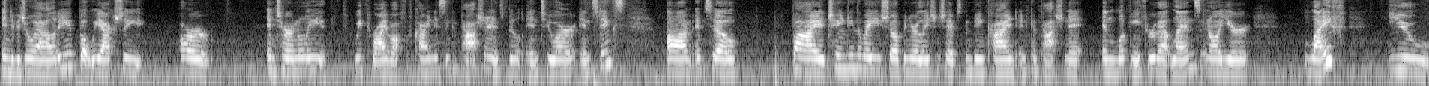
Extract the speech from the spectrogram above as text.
individuality, but we actually are internally we thrive off of kindness and compassion. It's built into our instincts. Um, and so by changing the way you show up in your relationships and being kind and compassionate and looking through that lens in all your life, you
